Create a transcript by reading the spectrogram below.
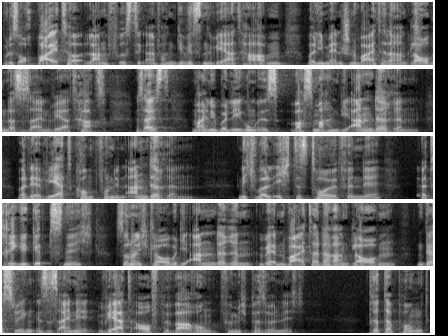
wird es auch weiter langfristig einfach einen gewissen Wert haben, weil die Menschen weiter daran glauben, dass es einen Wert hat. Das heißt, meine Überlegung ist, was machen die anderen? Weil der Wert kommt von den anderen. Nicht, weil ich das toll finde, Erträge gibt's nicht, sondern ich glaube, die anderen werden weiter daran glauben und deswegen ist es eine Wertaufbewahrung für mich persönlich. Dritter Punkt,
